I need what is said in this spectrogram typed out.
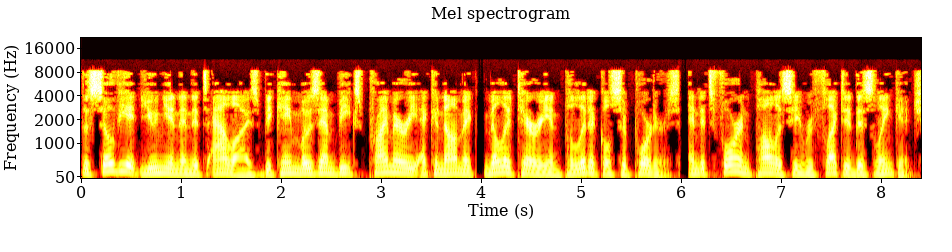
The Soviet Union and its allies became Mozambique's primary economic, military and political supporters, and its foreign policy reflected this linkage.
